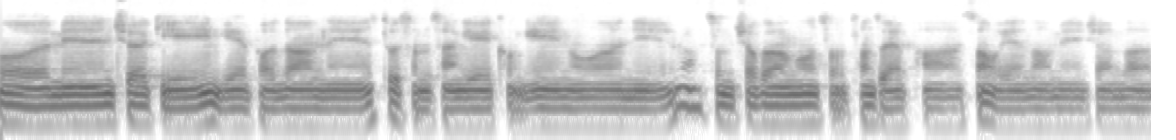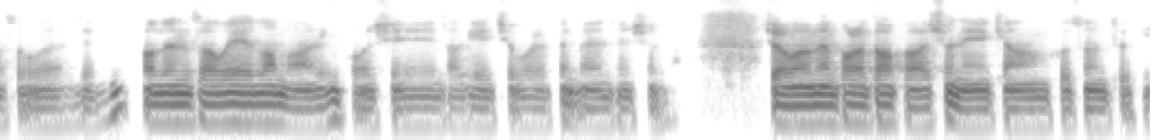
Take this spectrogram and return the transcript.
오멘 저기 인게 보담네 또 삼상계 공인 원이 좀 저거 좀 전자에 파 상외 남에 잠바 소외 하는 상외 남아는 보시 나게 저걸 때문에 텐션 저만만 보라다 봐 그냥 고선 저기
